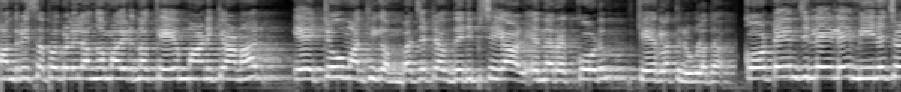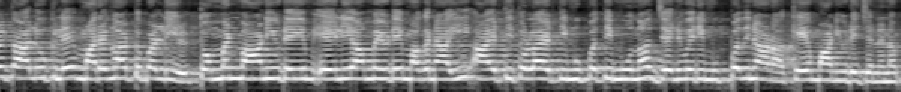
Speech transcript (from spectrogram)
മന്ത്രിസഭകളിൽ അംഗമായിരുന്ന കെ എം മാണിക്കാണ് ഏറ്റവും അധികം ബജറ്റ് അവതരിപ്പിച്ചയാൾ എന്ന റെക്കോർഡും കേരളത്തിലുള്ളത്. കോട്ടയം ജില്ലയിലെ മീനച്ചൽ താലൂക്കിലെ മരങ്ങാട്ടുപള്ളിയിൽ തൊമ്മൻ മാണിയുടെയും ഏലിയാമ്മയുടെയും മകനായി ആയിരത്തി തൊള്ളായിരത്തി മുപ്പത്തി മൂന്ന് ജനുവരി മുപ്പതിനാണ് കെ മാണിയുടെ ജനനം.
